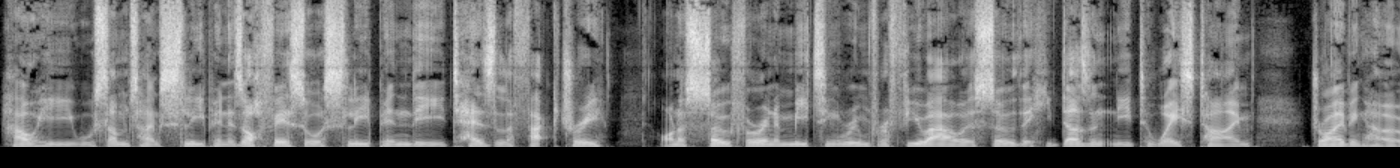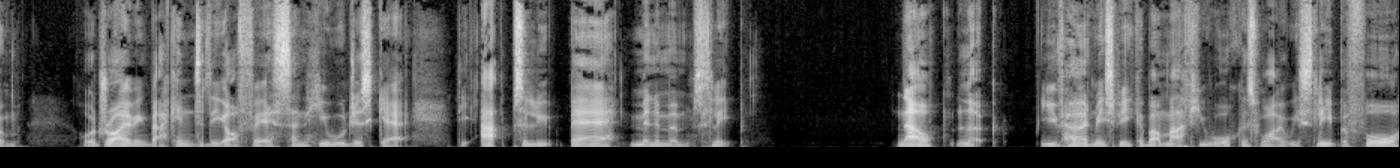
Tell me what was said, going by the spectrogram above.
how he will sometimes sleep in his office or sleep in the Tesla factory on a sofa in a meeting room for a few hours so that he doesn't need to waste time driving home or driving back into the office and he will just get the absolute bare minimum sleep. Now, look, you've heard me speak about Matthew Walker's Why We Sleep before.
